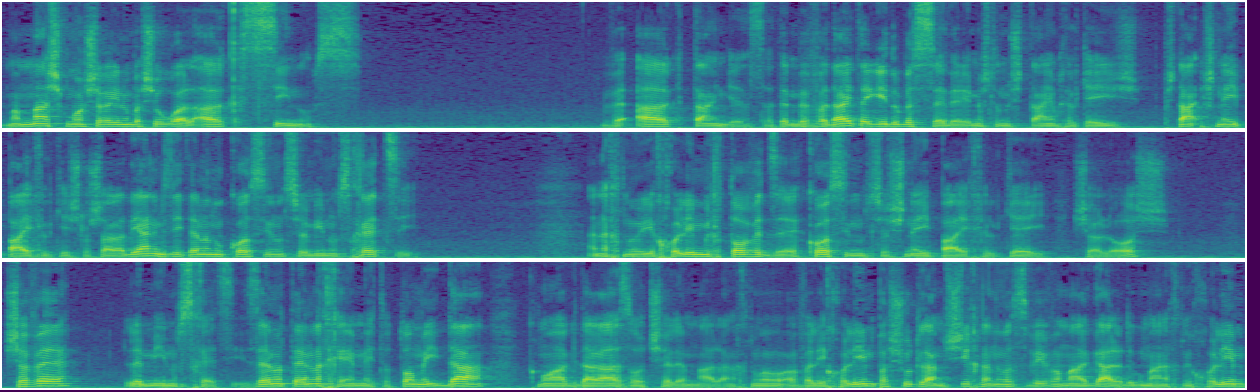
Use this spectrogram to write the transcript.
ממש כמו שראינו בשיעור על ארק סינוס וארק טנגנס, אתם בוודאי תגידו בסדר, אם יש לנו 2 חלקי, 2 פאי חלקי 3 רדיאנים, זה ייתן לנו קוסינוס של מינוס חצי. אנחנו יכולים לכתוב את זה, קוסינוס של 2 פאי חלקי 3, שווה למינוס חצי. זה נותן לכם את אותו מידע כמו ההגדרה הזאת שלמעלה. אנחנו אבל יכולים פשוט להמשיך לנוע סביב המעגל. לדוגמה, אנחנו יכולים,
